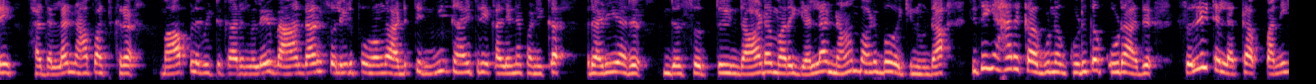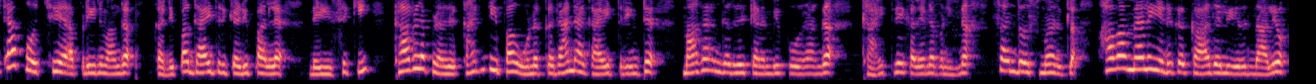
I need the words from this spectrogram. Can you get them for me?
டேய் அதெல்லாம் நான் பார்த்துக்கிறேன் மாப்பிள்ளை வீட்டுக்காரங்களே வேண்டான்னு சொல்லிட்டு போவாங்க. அடுத்து நீ காயத்ரியை கல்யாணம் பண்ணிக்க. ரெடியாரு இந்த சொத்து இந்த ஆடமரம் எல்லாம் நாம் அனுபவிக்கணும்டா. இதை யாருக்காகவும் நான் கொடுக்க கூடாது? சொல்லிட்டேன்லக்கா பண்ணிட்டா போச்சு அப்படின்னுவாங்க. கண்டிப்பாக காயத்ரி கடிப்பாள்ல டேய் இசுக்கி கவலைப்படாது. கண்டிப்பாக உனக்கு தான் நான் காயத்ரின்ட்டு மகங்கிறது கிளம்பி போகிறாங்க காயத்ரியை கல்யாணம் பண்ணிக்கினா சந்தோஷமா இருக்கலாம். அவன் மேலே எனக்கு காதல் இருந்தாலும்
